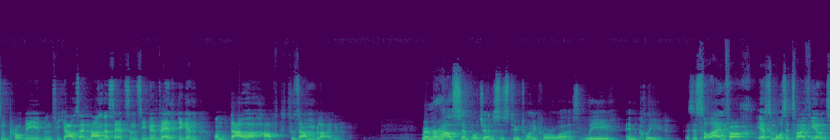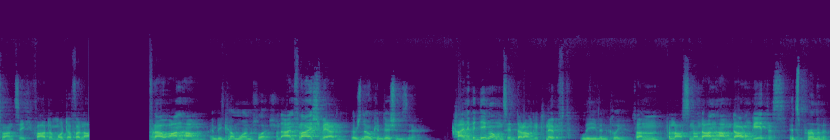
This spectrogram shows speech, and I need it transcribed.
diesen Problemen sich auseinandersetzen, sie bewältigen und dauerhaft zusammenbleiben. Remember how simple Genesis 2:24 was. Leave and cleave. Es ist so einfach. 1. Mose 2,24. Vater und Mutter verlassen, Frau anhangen and become one flesh. und ein Fleisch werden. There's no conditions there. Keine Bedingungen sind daran geknüpft, Leave and cleave. sondern verlassen und anhangen. Darum geht es. It's permanent.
